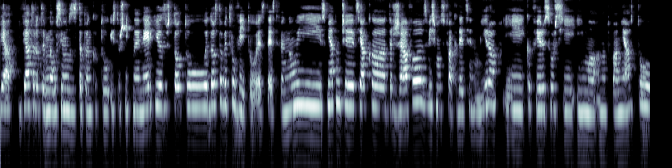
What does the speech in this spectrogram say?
вят, вятърът е много силно застъпен като източник на енергия, защото е доста ветровито, естествено. И смятам, че всяка държава, зависимо от това къде се намира и какви ресурси има на това място,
